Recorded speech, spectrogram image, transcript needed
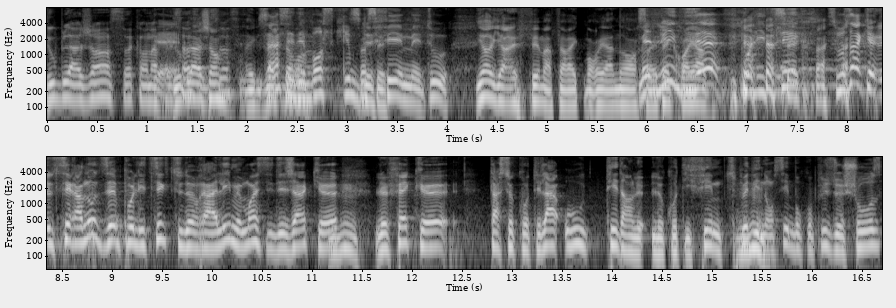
Double agent, ça qu'on appelle Double ça. agent, c'est ça, c'est- exactement. Ça, c'est des bons scripts Ça, de films et tout. Yo, Il y a un film à faire avec Montréal-Nord, ça Mais lui, il incroyable. disait politique. c'est pour ça que Cyrano disait politique, tu devrais aller. Mais moi, je dis déjà que Mhm. le fait que tu as ce côté-là où tu es dans le, le côté film, tu peux Mhm. dénoncer beaucoup plus de choses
